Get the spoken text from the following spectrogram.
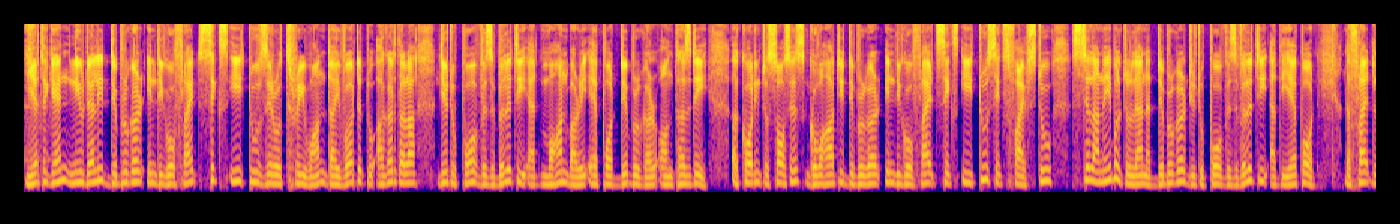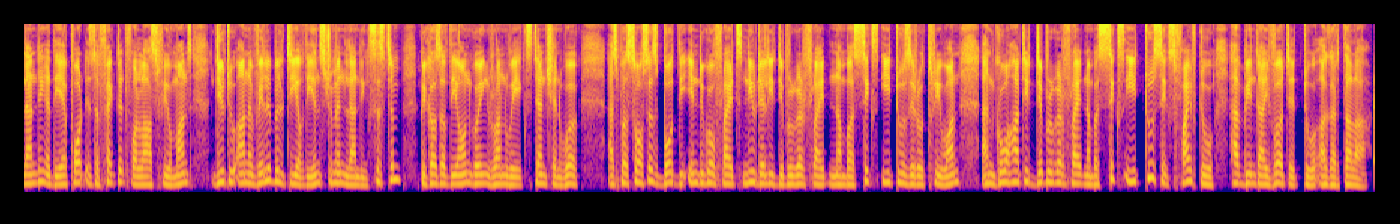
Yet again, New Delhi Dibrugarh Indigo flight 6E2031 diverted to Agartala due to poor visibility at Mohanbari Airport Dibrugarh on Thursday. According to sources, Guwahati Dibrugarh Indigo flight 6E2652 still unable to land at Dibrugarh due to poor visibility at the airport. The flight landing at the airport is affected for last few months due to unavailability of the instrument landing system because of the ongoing runway extension work. As per sources, both the Indigo flight's New Delhi Dibrugarh flight number 6E20 2031 and Guwahati Dibrugarh flight number 6E2652 have been diverted to Agartala.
